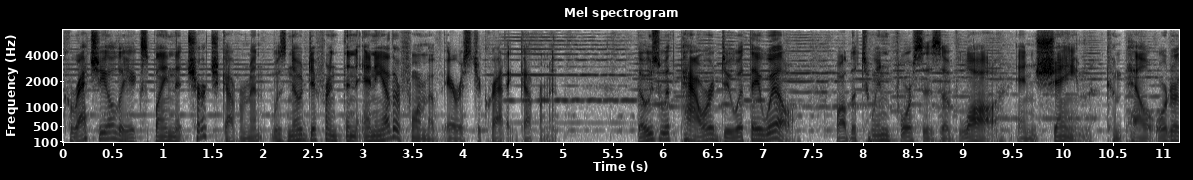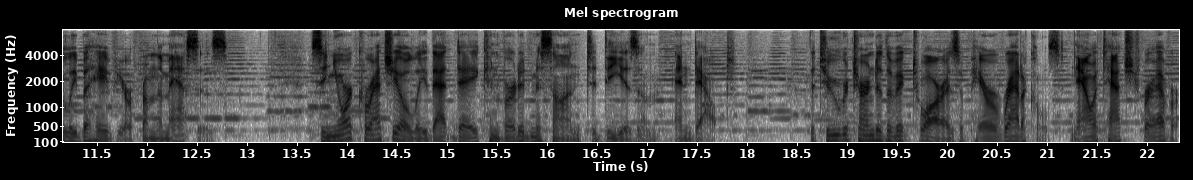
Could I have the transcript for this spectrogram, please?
Caraccioli explained that church government was no different than any other form of aristocratic government. Those with power do what they will, while the twin forces of law and shame compel orderly behavior from the masses. Signor Caraccioli that day converted Masson to deism and doubt. The two returned to the Victoire as a pair of radicals, now attached forever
